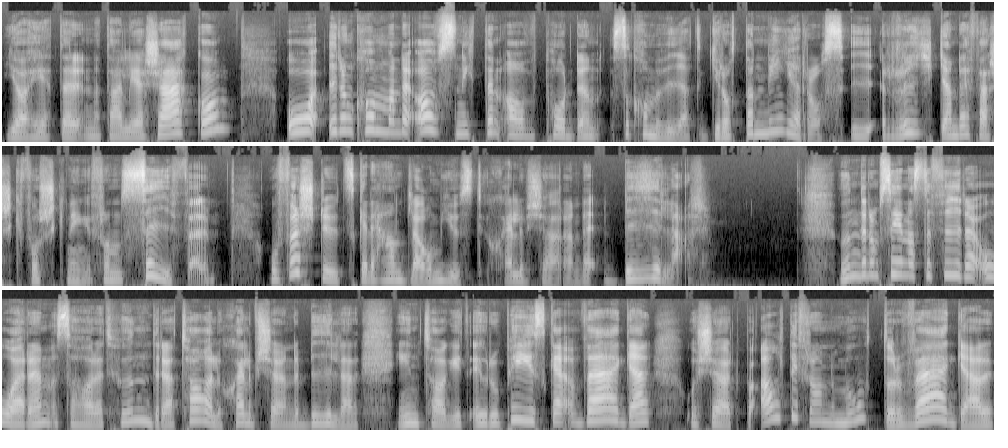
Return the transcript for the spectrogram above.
Jag heter Natalia Tjako och i de kommande avsnitten av podden så kommer vi att grotta ner oss i rykande färsk forskning från Safer. Och först ut ska det handla om just självkörande bilar. Under de senaste fyra åren så har ett hundratal självkörande bilar intagit europeiska vägar och kört på allt ifrån motorvägar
